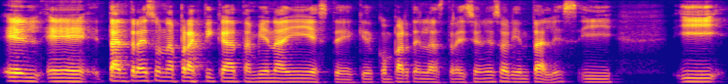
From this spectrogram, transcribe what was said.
El eh, Tantra es una práctica también ahí este, que comparten las tradiciones orientales y, y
